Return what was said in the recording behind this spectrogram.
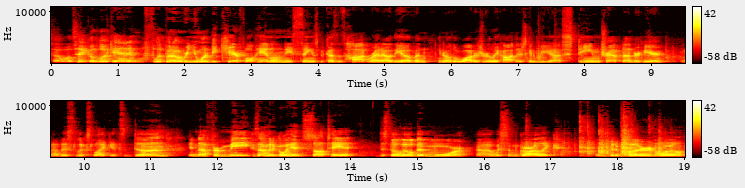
So we'll take a look at it, we'll flip it over, and you want to be careful handling these things because it's hot right out of the oven. You know, the water's really hot. There's to be uh, steam trapped under here. Now this looks like it's done enough for me because I'm to go ahead and saute it just a little bit more uh, with some garlic, a little bit of butter and oil.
